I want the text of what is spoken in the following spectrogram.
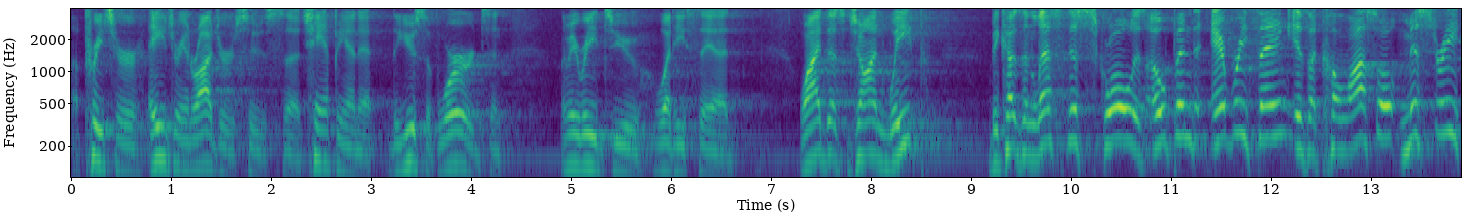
a, preacher, Adrian Rogers, who's a champion at the use of words. And let me read to you what he said. Why does John weep? Because unless this scroll is opened, everything is a colossal mystery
